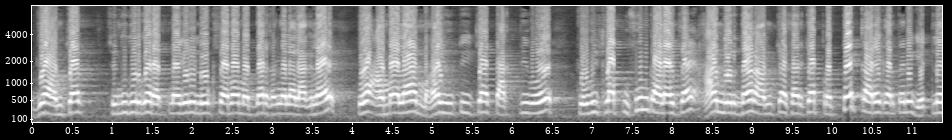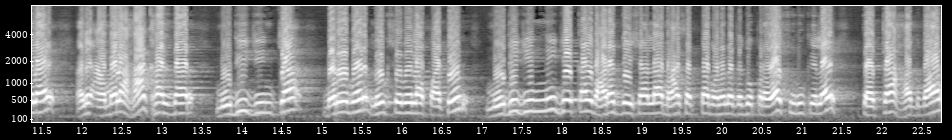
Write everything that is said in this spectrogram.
जो आमच्या सिंधुदुर्ग रत्नागिरी लोकसभा मतदारसंघाला लागलाय तो आम्हाला महायुतीच्या ताकदीमुळे चोवीसला पुसून काढायचा आहे हा निर्धार आमच्यासारख्या प्रत्येक कार्यकर्त्यांनी घेतलेला आहे. आणि आम्हाला हा खासदार मोदीजींच्या बरोबर लोकसभेला पाठवून मोदीजींनी जे काही भारत देशाला महासत्ता बनवण्याचा जो प्रवास सुरू केलाय त्याचा हातभार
